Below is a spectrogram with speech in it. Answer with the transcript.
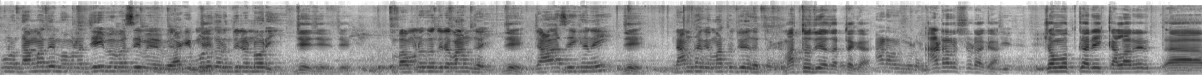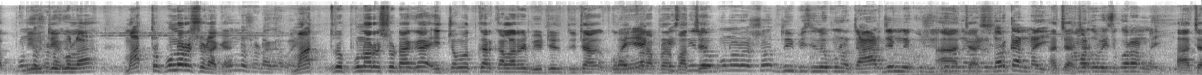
কোনো দাম আছে? ভাবো না যেই ভাবে সেইভাবে হবে। আগে মনে করেন দুইটা নরি জি জি জি। বা মনে করেন দুইটা বানজাই জি। যা আছে এখানেই জি। দাম থাকে মাত্র দুই হাজার টাকা। মাত্র দুই হাজার টাকা? আঠারোশো টাকা। চমৎকার এই কালারের বিউটিগুলা মাত্র পনেরোশো টাকা। মাত্র পনেরোশো টাকা। এই চমৎকার কালারের বিউটির দুইটা ভাই কবুতর আপনারা পাচ্ছেন। পনেরোশো দুই পিস নিলেও পনেরো। যার যেমনি খুশি যদি আচ্ছা, দরকার নাই। আচ্ছা, আমার তো আচ্ছা। বেশি করার নাই। আচ্ছা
